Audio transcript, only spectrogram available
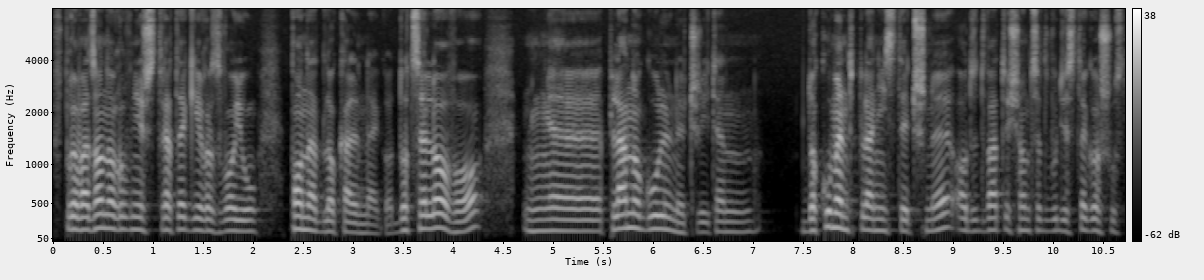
wprowadzono również strategię rozwoju ponadlokalnego. Docelowo e, plan ogólny, czyli ten dokument planistyczny od 2026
